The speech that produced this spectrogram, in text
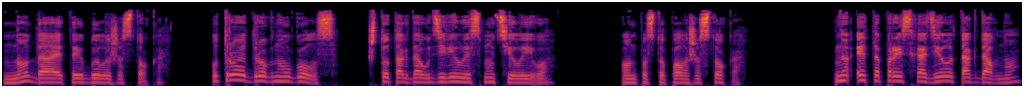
Ну да, это и было жестоко. У Троя дрогнул голос, что тогда удивило и смутило его. Он поступал жестоко. Но это происходило так давно.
